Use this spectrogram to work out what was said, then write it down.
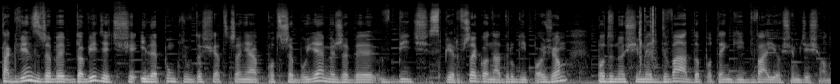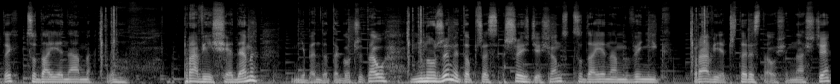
Tak więc, żeby dowiedzieć się, ile punktów doświadczenia potrzebujemy, żeby wbić z pierwszego na drugi poziom, podnosimy 2 do potęgi 2,8, co daje nam prawie 7. Nie będę tego czytał. Mnożymy to przez 60, co daje nam wynik prawie 418.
